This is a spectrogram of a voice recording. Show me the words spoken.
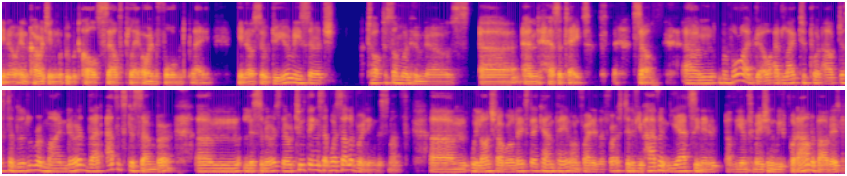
you know encouraging what we would call self play or informed play you know. So do your research talk to someone who knows uh, and hesitate. So, um, before I go, I'd like to put out just a little reminder that as it's December, um, listeners, there are two things that we're celebrating this month. Um, we launched our World AIDS Day campaign on Friday the 1st. And if you haven't yet seen any of the information we've put out about it,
